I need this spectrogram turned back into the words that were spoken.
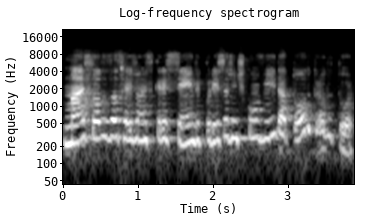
mas todas as regiões crescendo e por isso a gente convida todo produtor.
